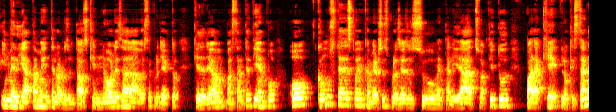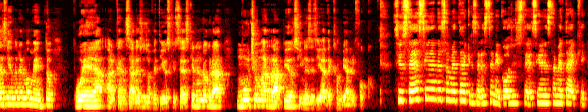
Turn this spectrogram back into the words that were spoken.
inmediatamente los resultados que no les ha dado este proyecto que ya llevan bastante tiempo o cómo ustedes pueden cambiar sus procesos, su mentalidad, su actitud para que lo que están haciendo en el momento pueda alcanzar esos objetivos que ustedes quieren lograr mucho más rápido sin necesidad de cambiar el foco. Si ustedes tienen esa meta de crecer este negocio, si ustedes tienen esta meta de que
